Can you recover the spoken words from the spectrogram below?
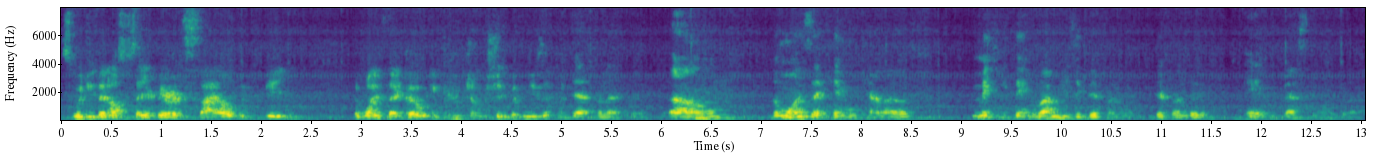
So, would you then also say your favorite style would be the ones that go in conjunction with music? Definitely. Um, the ones that can kind of make you think about music different, differently, and that's the ones that I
